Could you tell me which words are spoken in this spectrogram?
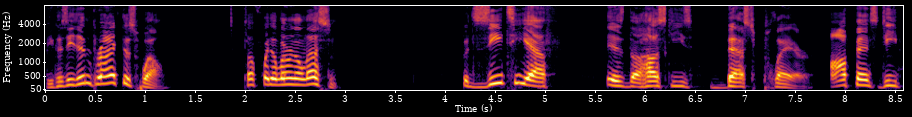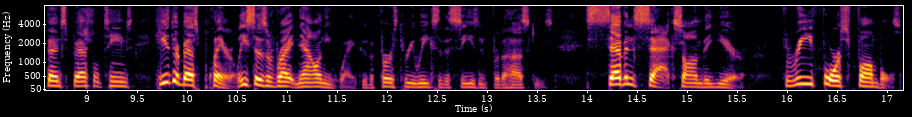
because he didn't practice well. Tough way to learn a lesson. But ZTF is the Huskies' best player. Offense, defense, special teams. He's their best player, at least as of right now, anyway, through the first three weeks of the season for the Huskies. Seven sacks on the year, three forced fumbles,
